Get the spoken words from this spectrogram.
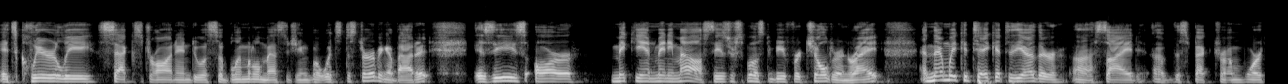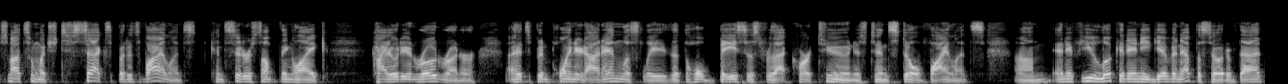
It's clearly sex drawn into a subliminal messaging, but what's disturbing about it is these are Mickey and Minnie Mouse. These are supposed to be for children, right? And then we could take it to the other uh, side of the spectrum where it's not so much sex, but it's violence. Consider something like Coyote and Roadrunner. Uh, it's been pointed out endlessly that the whole basis for that cartoon is to instill violence. Um, and if you look at any given episode of that,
